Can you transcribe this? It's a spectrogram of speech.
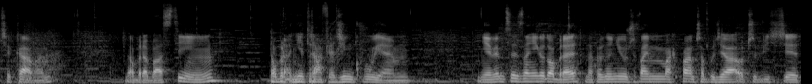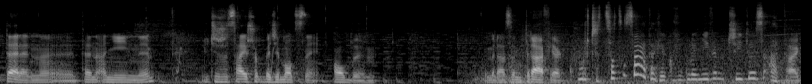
Ciekawe. Dobra, Basti. Dobra, nie trafia, dziękuję. Nie wiem, co jest za niego dobre. Na pewno nie używajmy Mach Puncha, bo działa oczywiście teren, e, ten, a nie inny. Liczę, że Psyshock będzie mocny. Oby. Tym razem trafia. Kurczę, co to za atak? Ja w ogóle nie wiem, czyj to jest atak.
